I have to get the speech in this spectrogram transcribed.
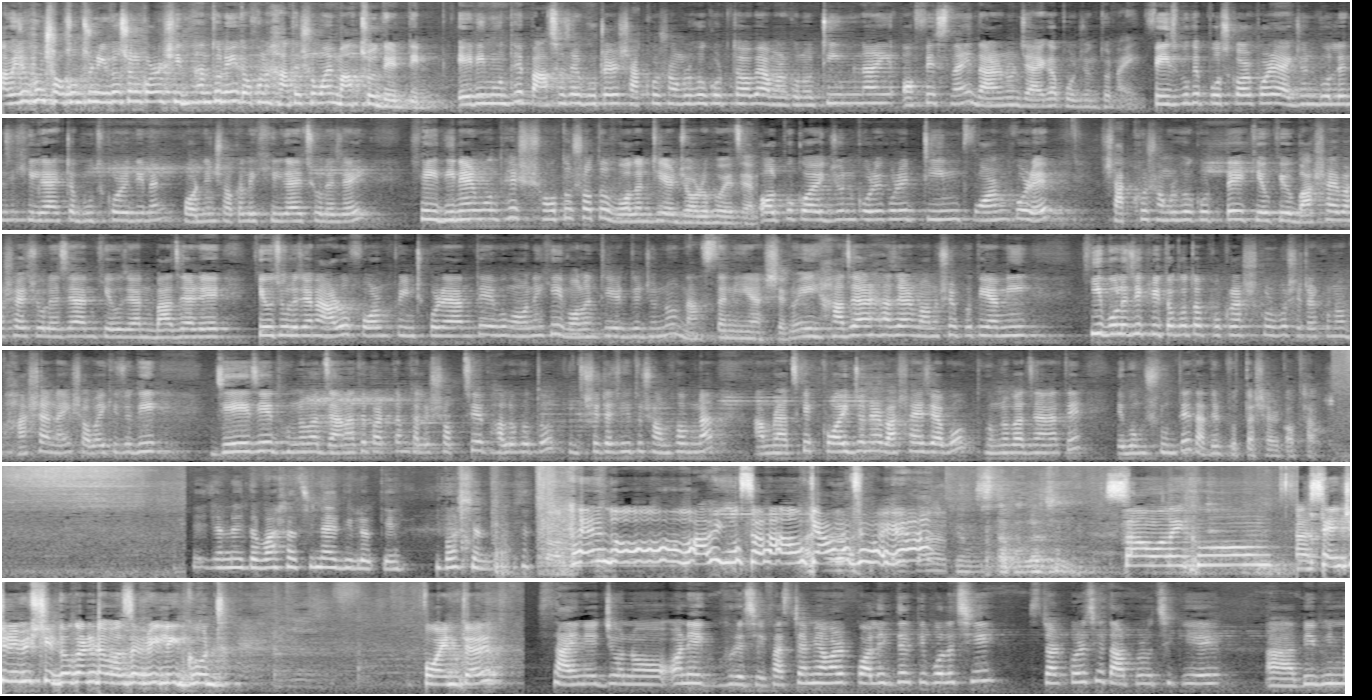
আমি যখন স্বতন্ত্র নির্বাচন করার সিদ্ধান্ত নিই, তখন হাতে সময় মাত্র দেড় দিন। এরই মধ্যে পাঁচ হাজার ভোটারের স্বাক্ষর সংগ্রহ করতে হবে। আমার কোনো টিম নাই, অফিস নাই, দাঁড়ানোর জায়গা পর্যন্ত নাই। ফেসবুকে পোস্ট করার পরে একজন বললেন যে, খিলগায় একটা বুথ করে দিবেন। পরদিন সকালে খিলগায় চলে যাই। সেই দিনের মধ্যে শত শত ভলান্টিয়ার জড়ো হয়ে যায়। অল্প কয়েকজন করে করে টিম ফর্ম করে স্বাক্ষর সংগ্রহ করতে কেউ কেউ বাসায় বাসায় চলে যান, কেউ যান বাজারে, কেউ চলে যান আরও ফর্ম প্রিন্ট করে আনতে এবং অনেকেই ভলান্টিয়ারদের জন্য নাস্তা নিয়ে আসেন। এই হাজার হাজার মানুষের প্রতি আমি কি বলে যে কৃতজ্ঞতা প্রকাশ করব সেটার কোনো ভাষা নাই। সবাইকে যদি যে যে ধন্যবাদ জানাতে পারতাম তাহলে সবচেয়ে ভালো হতো কিন্তু সেটা যেহেতু সম্ভব না আমরা আজকে কয়েকজনের বাসায় যাব ধন্যবাদ জানাতে এবং শুনতে তাদের প্রত্যাশার কথা। এই জন্যই তো বাসা চিনাই দিল কে? বসেন। হ্যালো ওয়ালাইকুম আসসালাম কেমন আছো ভাইয়া? আসসালামু আলাইকুম। সেঞ্চুরি বৃষ্টির দোকানটা was a really good pointer সাইনের জন্য অনেক ঘুরেছি। ফার্স্টে আমি আমার কলিগদেরকে বলেছি স্টার্ট করেছি তারপর হচ্ছে গিয়ে আহ, বিভিন্ন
